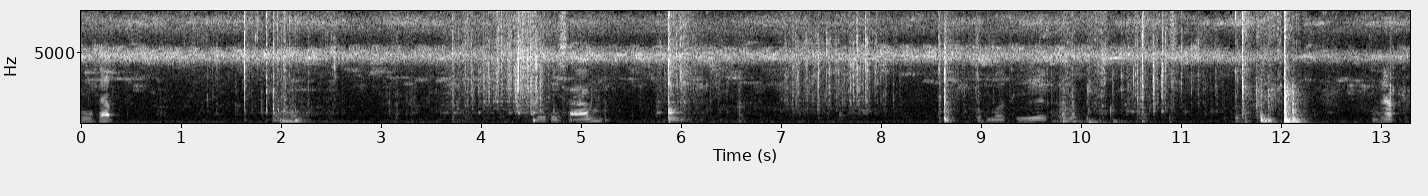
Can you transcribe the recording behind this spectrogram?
นี่ครับอืมตัวที่สามโบถือนี่ครับ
